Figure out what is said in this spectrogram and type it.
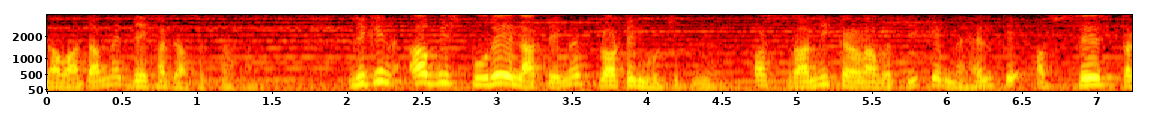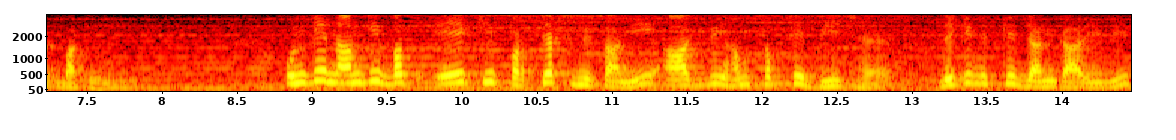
नवादा में देखा जा सकता था। लेकिन अब इस पूरे इलाके में प्लॉटिंग हो चुकी है और रानी कर्णावती के महल के अवशेष तक बाकी नहीं। उनके नाम की बस एक ही प्रत्यक्ष निशानी आज भी हम सबके बीच है, लेकिन इसकी जानकारी भी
